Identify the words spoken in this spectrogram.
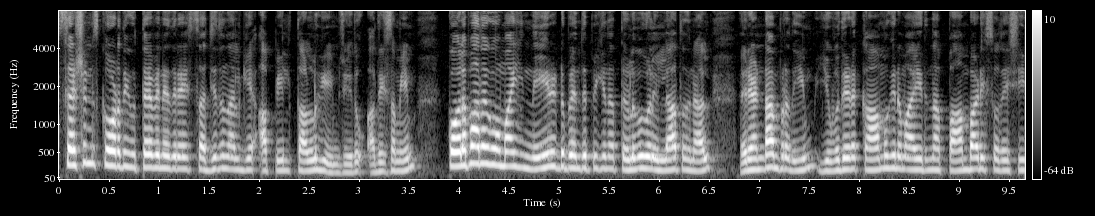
സെഷൻസ് കോടതി ഉത്തരവിനെതിരെ സജിത നൽകിയ അപ്പീൽ തള്ളുകയും ചെയ്തു. അതേസമയം കൊലപാതകവുമായി നേരിട്ട് ബന്ധിപ്പിക്കുന്ന തെളിവുകളില്ലാത്തതിനാൽ രണ്ടാം പ്രതിയും യുവതിയുടെ കാമുകനുമായിരുന്ന പാമ്പാടി സ്വദേശി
